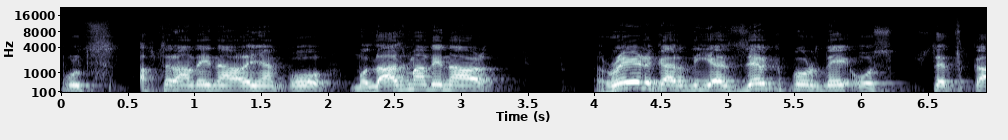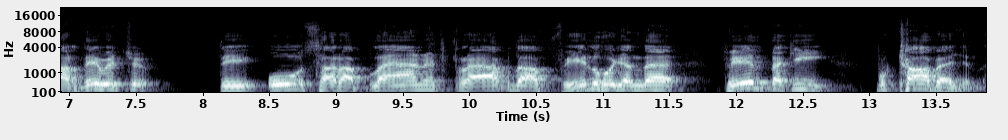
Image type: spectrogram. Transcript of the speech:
ਪੁਲਿਸ ਅਫਸਰਾਂ ਦੇ ਨਾਲ ਜਾਂ ਕੋ ਮੁਲਾਜ਼ਮਾਂ ਦੇ ਨਾਲ ਰੇਡ ਕਰਦੀ ਹੈ ਜ਼ਿਰਕਪੁਰ ਦੇ ਉਸ ਸਥਿਤ ਘਰ ਦੇ ਵਿੱਚ ਤੇ ਉਹ ਸਾਰਾ ਪਲਾਨ ਟਰੈਪ ਦਾ ਫੇਲ ਹੋ ਜਾਂਦਾ ਹੈ। ਫੇਲ ਤੱਕੀ ਪੁੱਠਾ ਪੈ ਜਾਂਦਾ।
